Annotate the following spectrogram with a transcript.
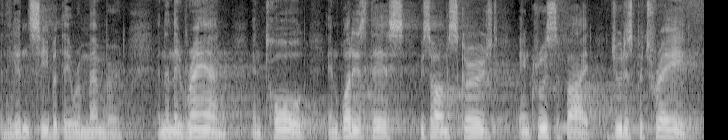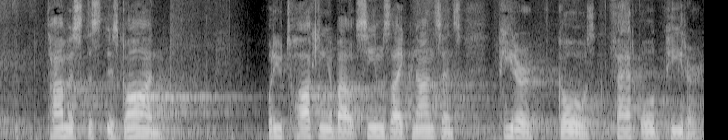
And they didn't see, but they remembered. And then they ran and told. And what is this? We saw him scourged and crucified. Judas betrayed. Thomas is gone. What are you talking about? Seems like nonsense. Peter goes. Fat old Peter.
